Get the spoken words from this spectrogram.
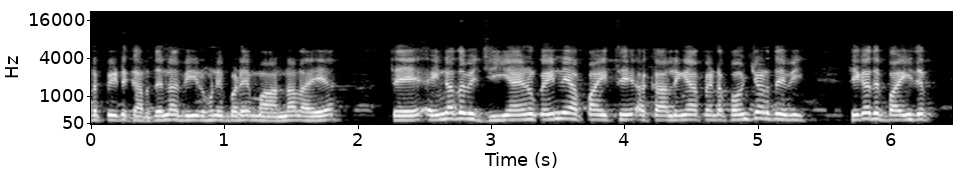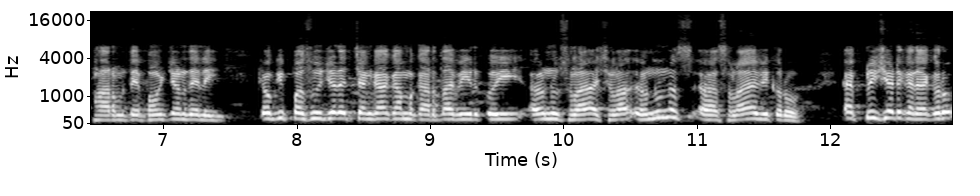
ਰਿਪੀਟ ਕਰ ਦੇਣਾ ਵੀਰ ਹੁਣੀ ਬੜੇ ਮਾਣ ਨਾਲ ਆਏ ਆ। ਤੇ ਇਹਨਾਂ ਦਾ ਵੀ ਜੀ ਆਇਆਂ ਨੂੰ ਕਹਿੰਦੇ ਆਪਾਂ ਇੱਥੇ ਅਕਾਲੀਆਂ ਪਿੰਡ ਪਹੁੰਚਣ ਦੇ ਵੀ, ਠੀਕ ਆ, ਤੇ ਬਾਈ ਦੇ ਫਾਰਮ ਤੇ ਪਹੁੰਚਣ ਦੇ ਲਈ। ਕਿਉਂਕਿ ਪਸ਼ੂ ਜਿਹੜੇ ਚੰਗਾ ਕੰਮ ਕਰਦਾ ਵੀਰ ਕੋਈ ਉਹਨੂੰ ਸਲਾਹ ਸਲਾਹ- ਉਹਨੂੰ ਨਾ ਸ- ਸਲਾਹ ਵੀ ਕਰੋ ਐਪਰੀਸ਼ੀਏਟ ਕਰਿਆ ਕਰੋ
